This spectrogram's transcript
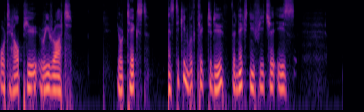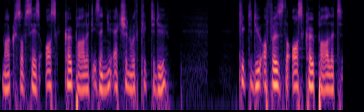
or to help you rewrite your text. And sticking with Click to Do, the next new feature is Microsoft says Ask Copilot is a new action with Click to Do. Click to Do offers the Ask Copilot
